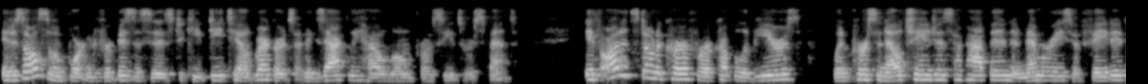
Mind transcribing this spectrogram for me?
It is also important for businesses to keep detailed records of exactly how loan proceeds were spent. If audits don't occur for a couple of years, when personnel changes have happened and memories have faded,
